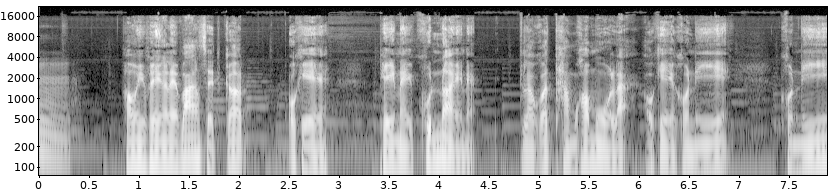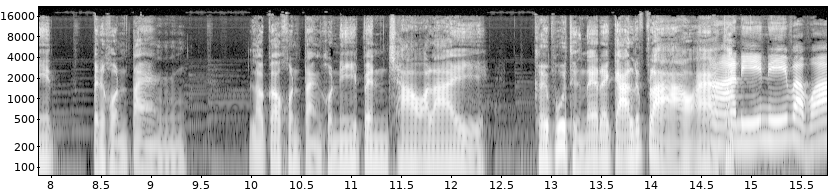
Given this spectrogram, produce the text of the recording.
มพอมีเพลงอะไรบ้างเสร็จก็โอเค เพลงไหนคุ้นหน่อยเนี่ย เราก็ทำข้อมูลละโอเค คนนี้ คนนี้เป็นคนแต่ง แล้วก็คนแต่งคนนี้เป็นชาวอะไร เคยพูดถึงในรายการหรือเปล่า อ่าอ่าถ้าอันนี้นี้แบบว่า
